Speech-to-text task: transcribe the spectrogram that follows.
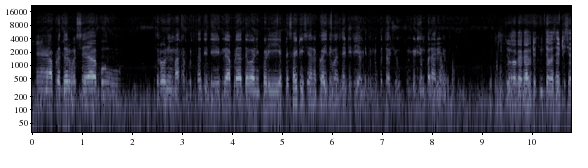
અને આપણે દર વર્ષે આ બહુ ધરોની માથાકૂટ થતી હતી એટલે આપણે આ દવાની પડી આપણે સાઈટી અને કઈ દવા સાઈટી આપણે તમને બતાવશું. તમે મીડિયમ બનાવી રહેજો જો કાંઈક આવી રીતની દવા સાઈટી છે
